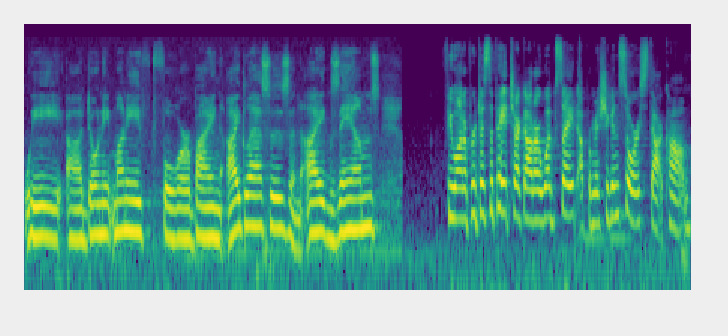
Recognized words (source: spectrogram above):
We uh, donate money for buying eyeglasses and eye exams. If you want to participate, check out our website, uppermichigansource.com.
